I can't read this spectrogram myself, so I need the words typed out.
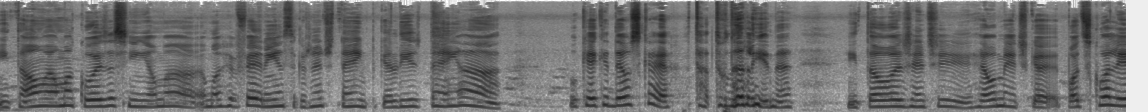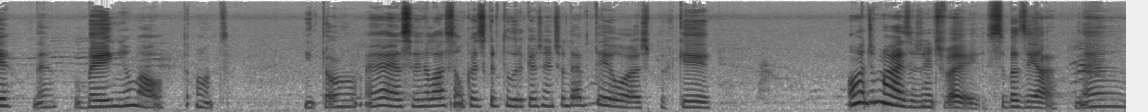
Então é uma coisa assim, é uma, é uma referência que a gente tem, porque ali tem a, o que que Deus quer. Tá tudo ali, né? Então a gente realmente quer, pode escolher, né? O bem e o mal. Pronto. Então é essa relação com a escritura que a gente deve ter, eu acho, porque onde mais a gente vai se basear, né?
